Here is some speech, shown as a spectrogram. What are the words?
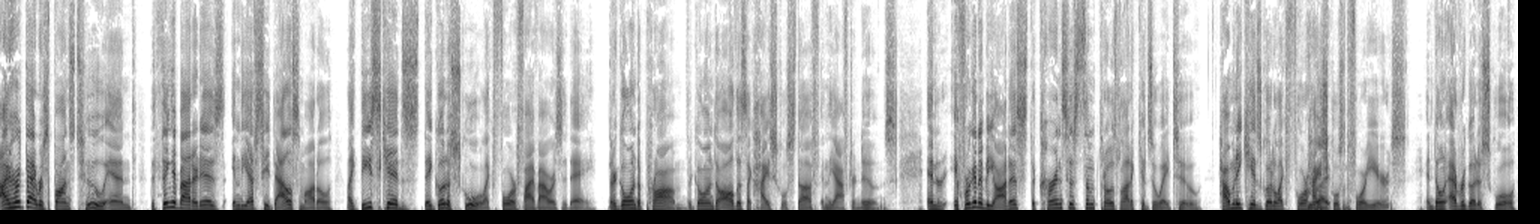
I heard that response too. And the thing about it is, in the FC Dallas model, like these kids, they go to school like four or five hours a day. They're going to prom. They're going to all this like high school stuff in the afternoons. And if we're going to be honest, the current system throws a lot of kids away too. How many kids go to like 4 You're high right. schools in four years and don't ever go to school?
